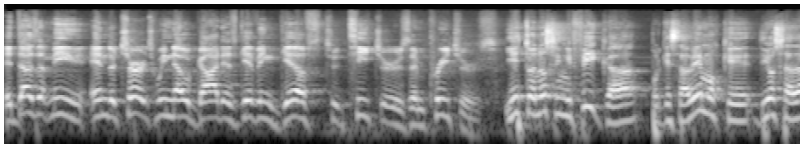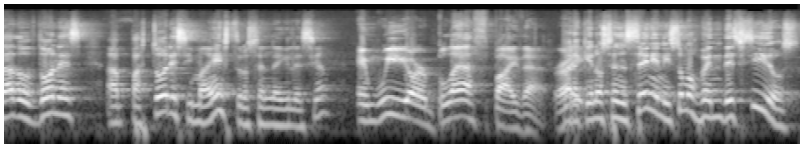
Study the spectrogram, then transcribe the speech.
It doesn't mean in the church we know God is giving gifts to teachers and preachers. Y esto no significa, porque sabemos que Dios ha dado dones a pastores y maestros en la iglesia, And we are blessed by that, para que nos enseñen y somos bendecidos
